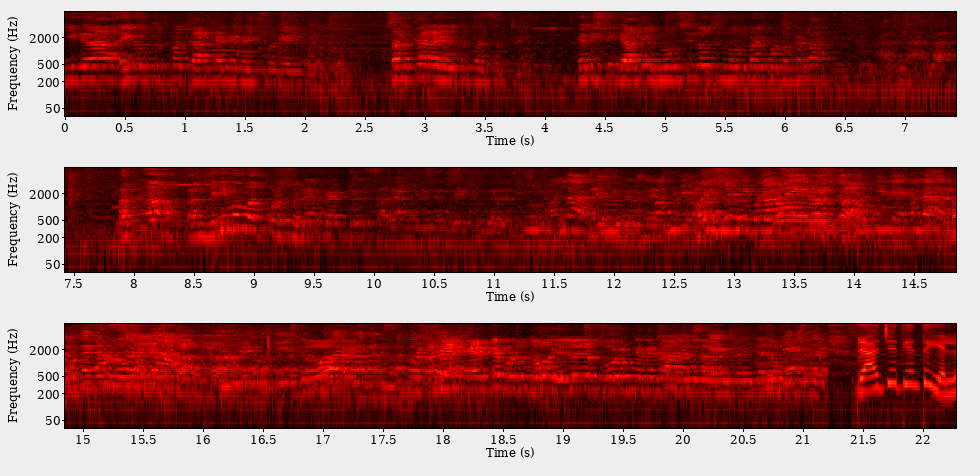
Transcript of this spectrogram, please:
ಈಗ ಐವತ್ತು ರೂಪಾಯಿ ಕಾರ್ಖಾನೆ ಹೆಚ್ಚುವರಿ ಕೊಡೋದು ಸರ್ಕಾರ ಐವತ್ತು ರೂಪಾಯಿ ಸಬ್ಸಿಡಿ ಕನಿಷ್ಠ ಈಗಾಗಲೇ ನೂರು ಸಿಲೋತ್ತು ನೂರು ರೂಪಾಯಿ ಕೊಡ್ಬೇಕಲ್ಲ? ಮಿನಿಮಮ್ ಅದು ಕೊಡಿಸ್ಬೇಕು. ಮೈಸೂರು ರಾಜ್ಯಾದ್ಯಂತ ಎಲ್ಲ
